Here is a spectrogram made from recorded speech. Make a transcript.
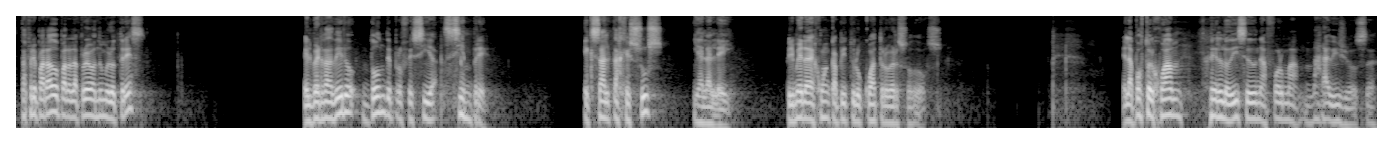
¿Estás preparado para la prueba número 3? El verdadero don de profecía siempre exalta a Jesús y a la ley. Primera de Juan capítulo 4, verso 2. El apóstol Juan, él lo dice de una forma maravillosa.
